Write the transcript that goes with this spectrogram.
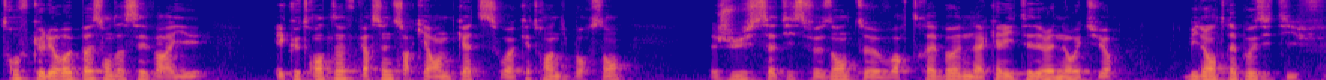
trouvent que les repas sont assez variés et que 39 personnes sur 44, soit 90%, jugent satisfaisante, euh, voire très bonne la qualité de la nourriture. Bilan très positif.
